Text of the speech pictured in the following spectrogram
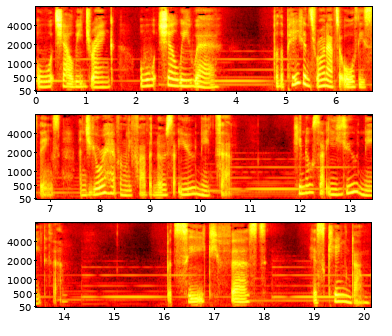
or what shall we drink, or what shall we wear? For the pagans run after all these things, and your heavenly Father knows that you need them. He knows that you need them. But seek first his kingdom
